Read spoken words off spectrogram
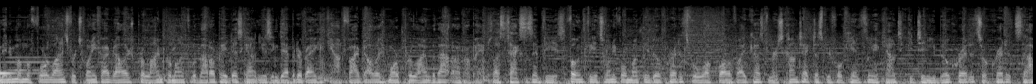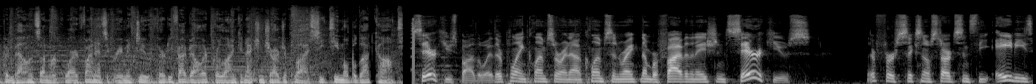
Minimum of four lines for $25 per line per month with auto pay discount using debit or bank account. $5 more per line without auto pay, plus taxes and fees. Phone fee at 24 monthly bill credits for all well qualified customers. Contact us before canceling account to continue bill credits or credit stop and balance on required finance agreement due. $35 per line connection charge apply. Ctmobile.com. Syracuse, by the way, they're playing Clemson right now. Clemson ranked number five in the nation. Syracuse, their first 6 0 start since the 80s.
